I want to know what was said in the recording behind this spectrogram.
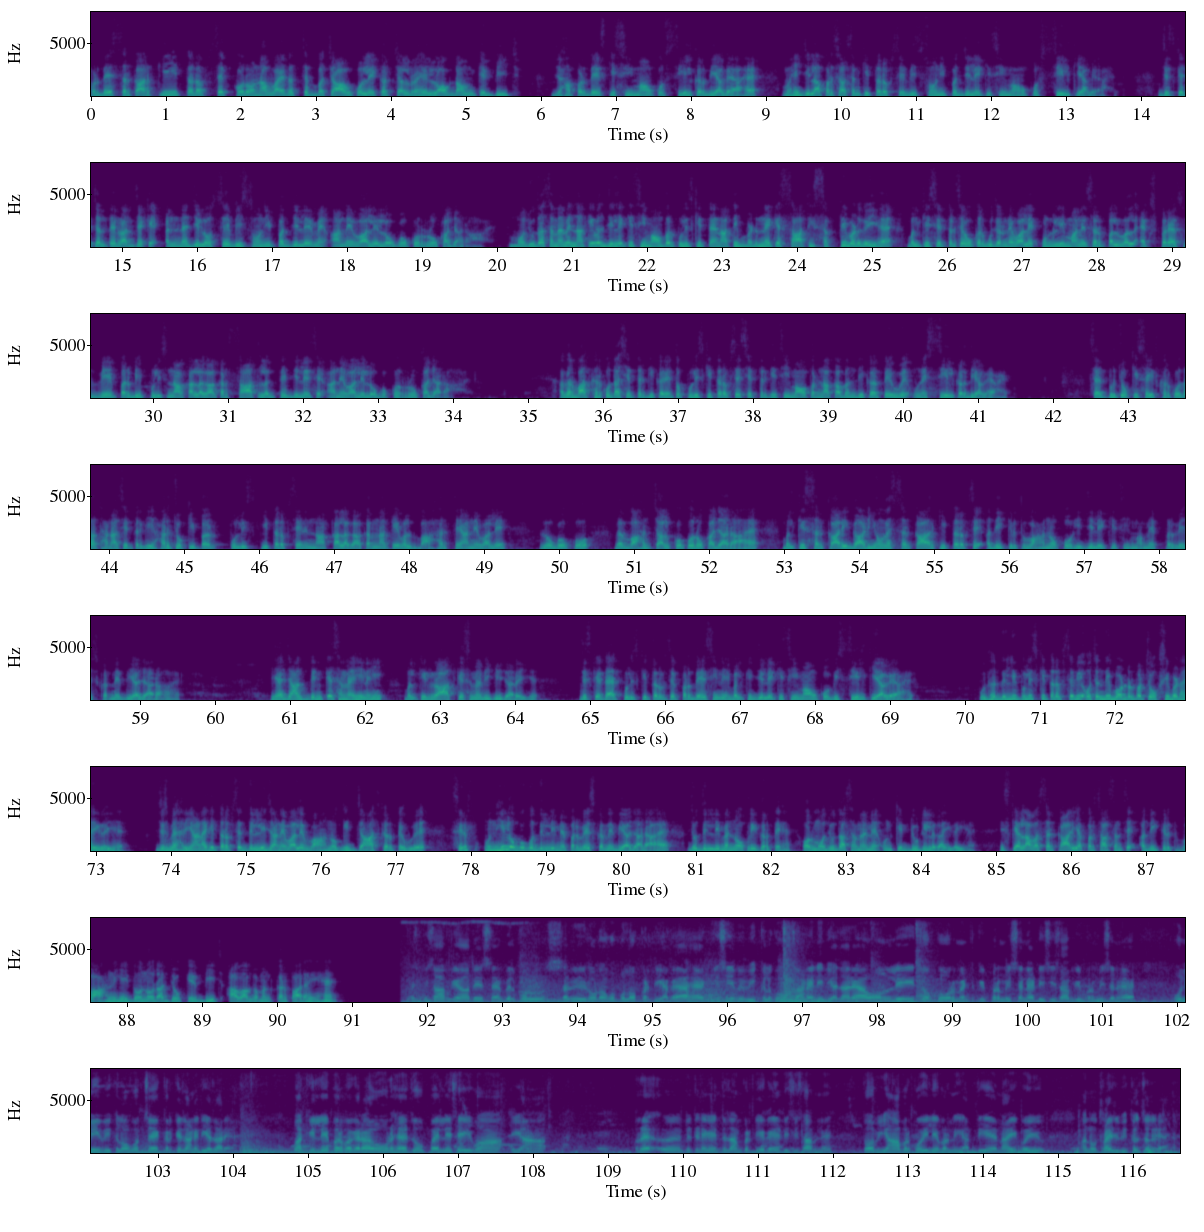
प्रदेश सरकार की तरफ़ से कोरोना वायरस से बचाव को लेकर चल रहे लॉकडाउन के बीच, जहाँ प्रदेश की सीमाओं को सील कर दिया गया है, वहीं जिला प्रशासन की तरफ़ से भी सोनीपत ज़िले की सीमाओं को सील किया गया है। जिसके चलते राज्य के अन्य जिलों से भी सोनीपत ज़िले में आने वाले लोगों को रोका जा रहा है। मौजूदा समय में न केवल ज़िले की सीमाओं पर पुलिस की तैनाती बढ़ने के साथ ही सख्ती बढ़ गई है, बल्कि क्षेत्र से होकर गुजरने वाले कुंडली मानेसर पलवल एक्सप्रेस वे पर भी पुलिस नाका लगाकर साथ लगते ज़िले से आने वाले लोगों को रोका जा रहा है। अगर बात खरखोदा क्षेत्र की करें तो पुलिस की तरफ़ से क्षेत्र की सीमाओं पर नाकाबंदी करते हुए उन्हें सील कर दिया गया है। सैदपुर चौकी सहित खरकोदा थाना क्षेत्र की हर चौकी पर पुलिस की तरफ़ से नाका लगाकर न केवल बाहर से आने वाले लोगों को व वाहन चालकों को रोका जा रहा है, बल्कि सरकारी गाड़ियों व सरकार की तरफ़ से अधिकृत वाहनों को ही ज़िले की सीमा में प्रवेश करने दिया जा रहा है। यह जाँच दिन के समय ही नहीं, बल्कि रात के समय भी की जा रही है, जिसके तहत पुलिस की तरफ़ से प्रदेश ही नहीं, बल्कि ज़िले की सीमाओं को भी सील किया गया है। उधर दिल्ली पुलिस की तरफ़ से भी ओचंदी बॉर्डर पर चौकसी बढ़ाई गई है, जिसमें हरियाणा की तरफ़ से दिल्ली जाने वाले वाहनों की जाँच करते हुए सिर्फ़ उन्हीं लोगों को दिल्ली में प्रवेश करने दिया जा रहा है जो दिल्ली में नौकरी करते हैं और मौजूदा समय में उनकी ड्यूटी लगाई गई है। इसके अलावा सरकार या प्रशासन से अधिकृत वाहन ही दोनों राज्यों के बीच आवागमन कर पा रहे हैं। एसपी साहब के आदेश से बिल्कुल सभी रोडों को ब्लॉक कर दिया गया है। किसी भी व्हीकल को जाने नहीं दिया जा रहा। ओनली जो गवर्नमेंट की परमिशन है डीसी साहब की परमिशन है, उन्हीं व्हीकलों को चेक करके जाने दिया जा रहा है। बाकी लेबर वगैरह और है जो पहले से ही वहाँ यहाँ डटने के इंतज़ाम कर दिए गए डीसी साहब ने। तो अब यहाँ पर कोई लेबर नहीं आती है, ना ही कोई अनऑथराइज व्हीकल चल रहा है।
